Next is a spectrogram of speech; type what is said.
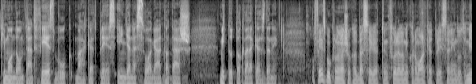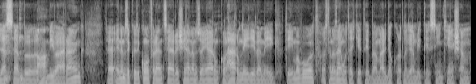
kimondom, tehát Facebook, Marketplace, ingyenes szolgáltatás, mit tudtok vele kezdeni? A Facebookról nagyon sokat beszélgettünk, főleg amikor a Marketplace elindult, hogy mi lesz ebből, Aha. mi vár ránk. egy nemzetközi konferenciára is jellemzően járunk, ahol három-négy éve még téma volt, aztán az elmúlt egy-két évben már gyakorlatilag említés szintjén sem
